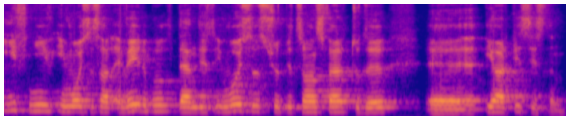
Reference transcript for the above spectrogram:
if new invoices are available, then these invoices should be transferred to the uh, ERP system.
